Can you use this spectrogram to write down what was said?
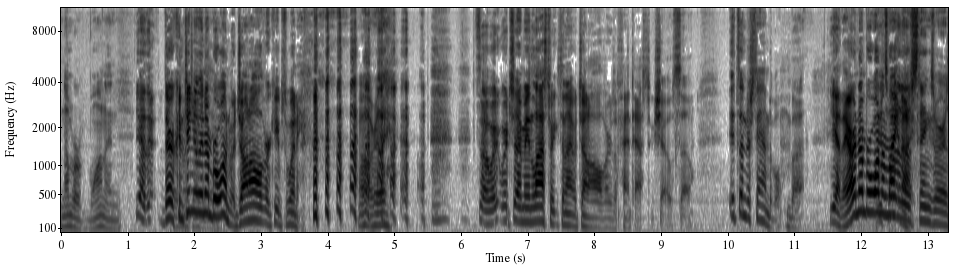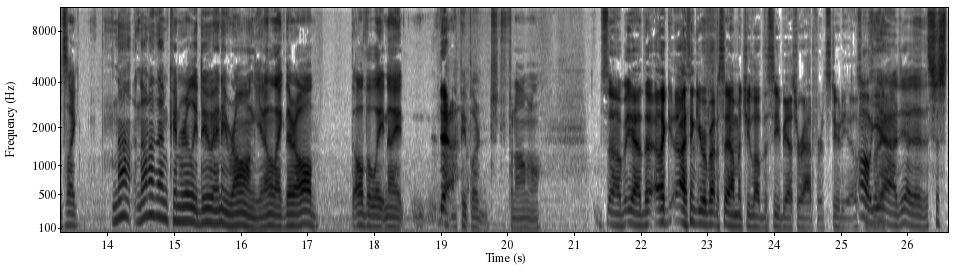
number one and yeah, they're, they're continually number one, but John Oliver keeps winning. oh really? So, which I mean, last week tonight with John Oliver is a fantastic show. So, it's understandable, but yeah, they are number one it's on one late of night. those things where it's like, not none of them can really do any wrong. You know, like they're all, all the late night Yeah. people are phenomenal. So, but yeah, the, like I think you were about to say how much you love the CBS Radford Studios. Oh they- yeah, yeah. It's just,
